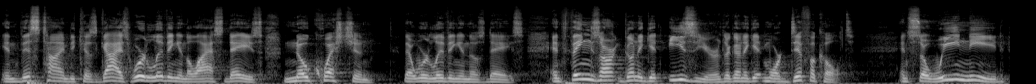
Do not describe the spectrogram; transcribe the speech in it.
in this time because, guys, we're living in the last days. No question that we're living in those days. And things aren't going to get easier, they're going to get more difficult. And so we need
